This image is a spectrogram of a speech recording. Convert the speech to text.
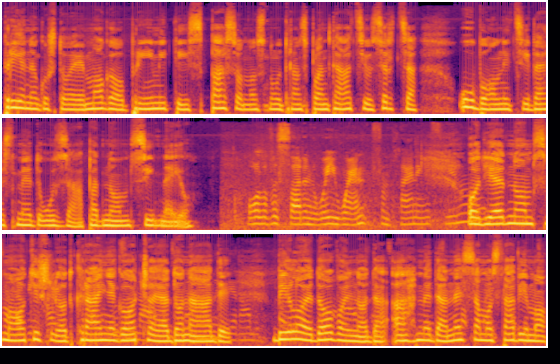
prije nego što je mogao primiti spasonosnu transplantaciju srca u bolnici Westmed u zapadnom Sidneju. Odjednom smo otišli od krajnjeg očaja do nade. Bilo je dovoljno da Ahmeda ne samo stavimo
